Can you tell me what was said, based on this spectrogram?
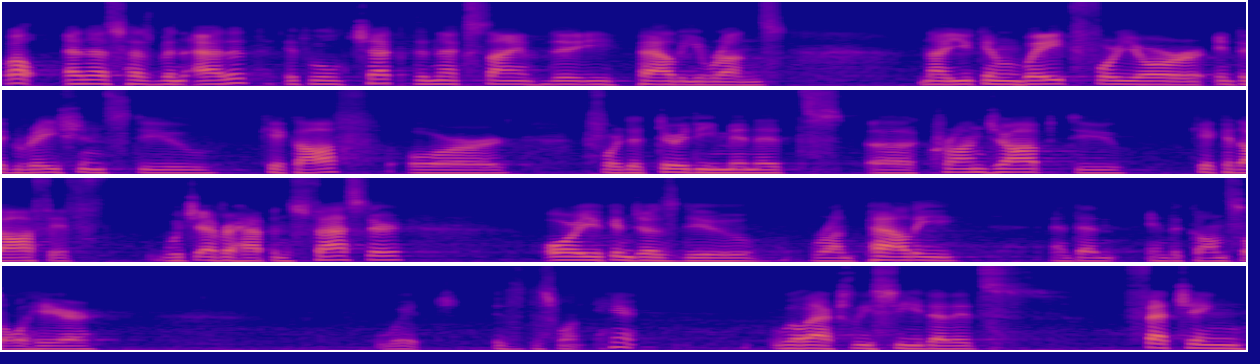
well, NS has been added. It will check the next time the Pa11y runs. Now, you can wait for your integrations to kick off or for the 30 minutes uh, cron job to kick it off if whichever happens faster. Or you can just do run Pa11y, and then in the console here, which is this one here, we'll actually see that it's fetching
